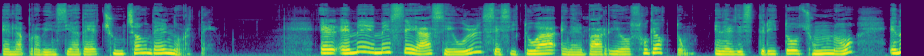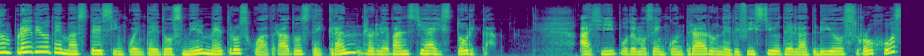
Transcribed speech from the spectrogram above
en la provincia de Chungcheong del Norte. El MMCA Seúl se sitúa en el barrio Sogyokdong, en el distrito Chungno, en un predio de más de 52.000 metros cuadrados de gran relevancia histórica. Allí podemos encontrar un edificio de ladrillos rojos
